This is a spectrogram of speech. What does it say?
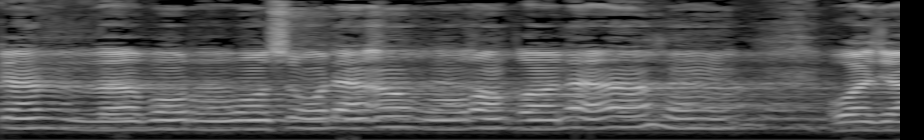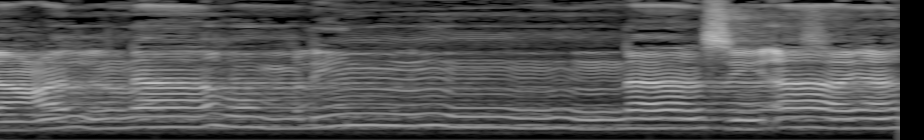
كذبوا الرسل اغرقناهم وجعلناهم للناس إيه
